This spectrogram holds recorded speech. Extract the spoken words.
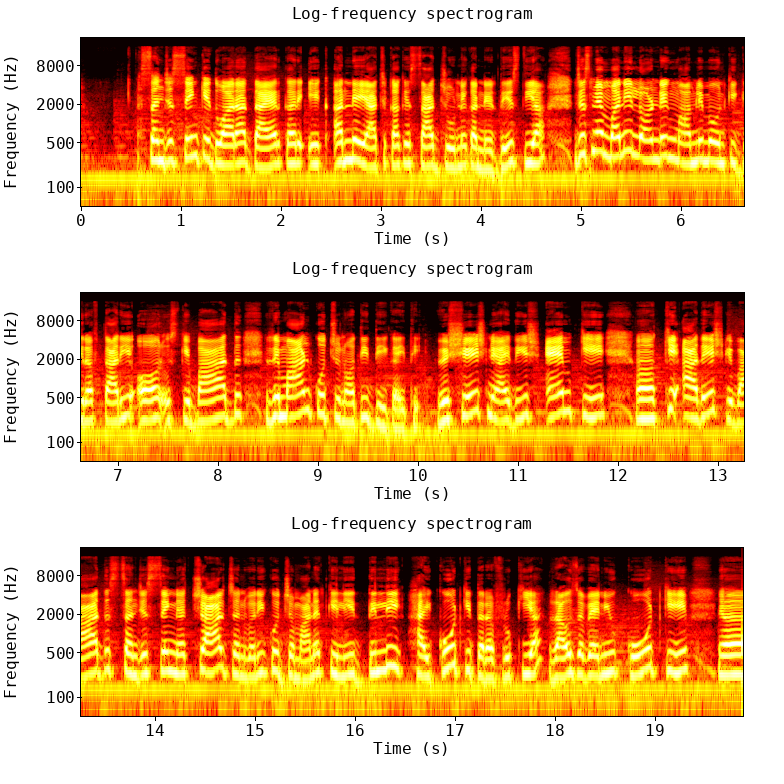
संजय सिंह के द्वारा दायर कर एक अन्य याचिका के साथ जोड़ने का निर्देश दिया, जिसमें मनी लॉन्ड्रिंग मामले में उनकी गिरफ्तारी और उसके बाद रिमांड को चुनौती दी गई थी। विशेष न्यायाधीश एम के के आदेश के बाद संजय सिंह ने 4 जनवरी को जमानत के लिए दिल्ली हाईकोर्ट की तरफ़ रुख किया। राउज एवेन्यू कोर्ट के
